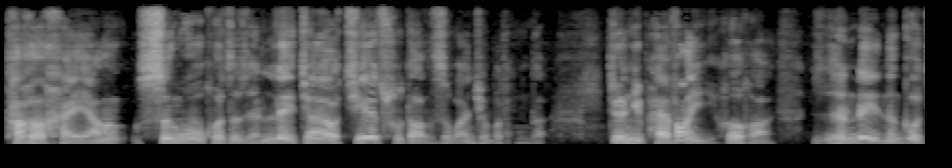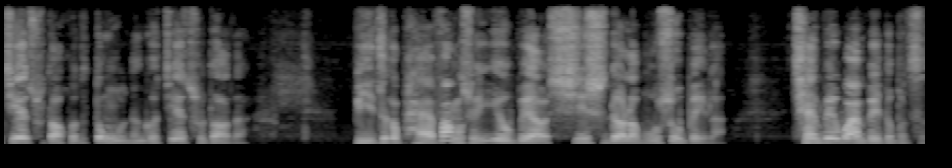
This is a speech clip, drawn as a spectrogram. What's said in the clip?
它和海洋生物或者人类将要接触到的是完全不同的。就你排放以后哈，人类能够接触到或者动物能够接触到的，比这个排放水又被要稀释掉了无数倍了，千倍万倍都不止。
